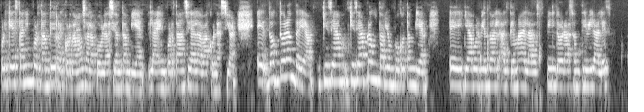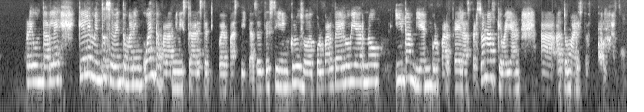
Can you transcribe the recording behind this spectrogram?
porque es tan importante y recordamos a la población también la importancia de la vacunación. Eh, doctora Andrea, quisiera, quisiera preguntarle un poco también, eh, ya volviendo al, al tema de las píldoras antivirales, preguntarle qué elementos se deben tomar en cuenta para administrar este tipo de pastillas, es decir, incluso por parte del gobierno, y también por parte de las personas que vayan a, tomar estas medidas.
